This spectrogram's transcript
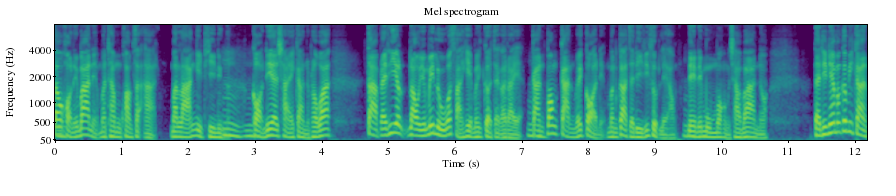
ต้องเอาของในบ้านเนี่ยมาทำความสะอาดมาล้างอีกทีหนึ่งอะอืมอืมก่อนที่จะใช้กัน เพราะว่า ตราบใดที่เรายังไม่รู้ว่าสาเหตุมันเกิดจากอะไรอะการป้องกันไว้ก่อนเนี่ยมันก็อาจจะดีที่สุดแล้ว ในในมุมมองของชาวบ้านเนาะแต่ทีเนี้ยมันก็มีการ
